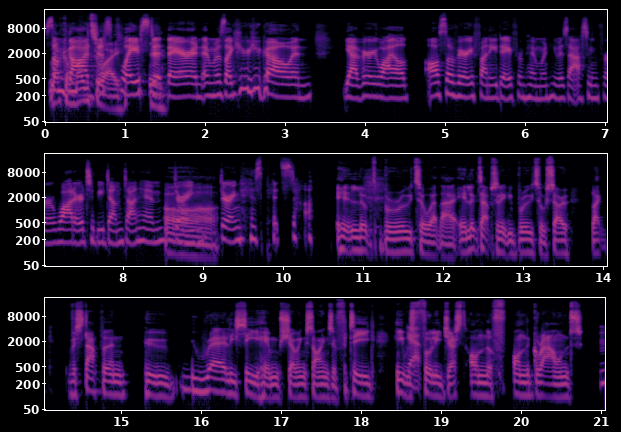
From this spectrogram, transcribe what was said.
some like god just placed yeah. it there and, and was like, here you go. And yeah, very wild. Also, very funny day from him when he was asking for water to be dumped on him oh. during during his pit stop. It looked brutal at that. It looked absolutely brutal. So, like Verstappen, who you rarely see him showing signs of fatigue, he was Yep. fully just on the on the ground in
